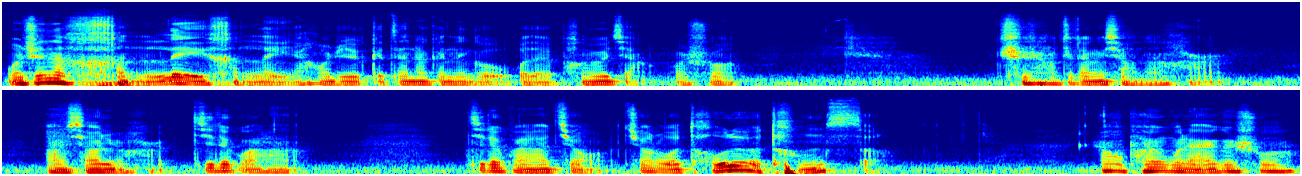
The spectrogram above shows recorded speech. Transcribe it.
我真的很累很累，然后我就在那跟那个我的朋友讲，我说。车上这两个小男孩儿啊，小女孩叽里呱啦，叽里呱啦叫，叫的我头都要疼死了。然后我朋友给我来个说：“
